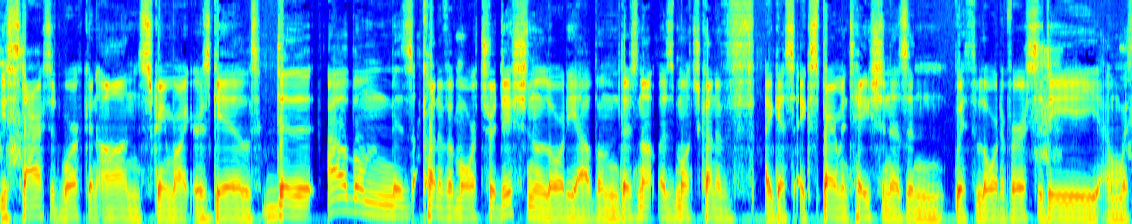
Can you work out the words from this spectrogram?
you started working on Screem Writers Guild, the album is kind of a more traditional Lordi album. There's not as much kind of I guess experimentation as in with Lordiversity and with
